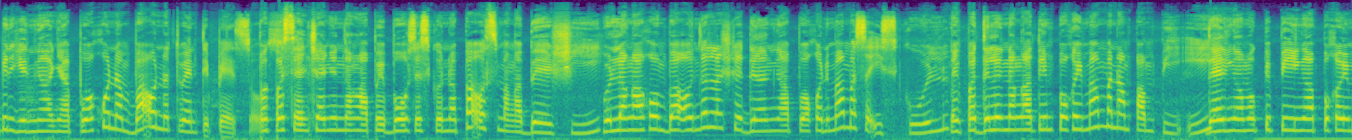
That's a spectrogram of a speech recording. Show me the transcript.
binigyan nga niya po ako ng baon na 20 pesos. Pagpasensya niyo na nga po yung boses ko na paos mga beshi. Wala nga akong baon na lunch, kaya dinan nga po ako ni mama sa school. Nagpadala na nga din po kay mama ng pampi. Dahil nga magpipi nga po kay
